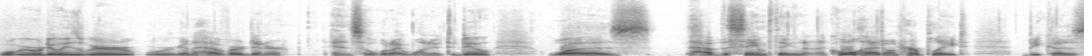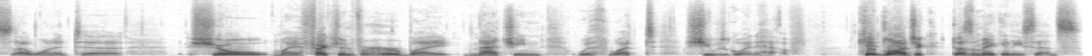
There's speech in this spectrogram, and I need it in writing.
what we were doing is we are we are going to have our dinner. And so what I wanted to do was have the same thing that Nicole had on her plate because I wanted to show my affection for her by matching with what she was going to have. Kid logic doesn't make any sense.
